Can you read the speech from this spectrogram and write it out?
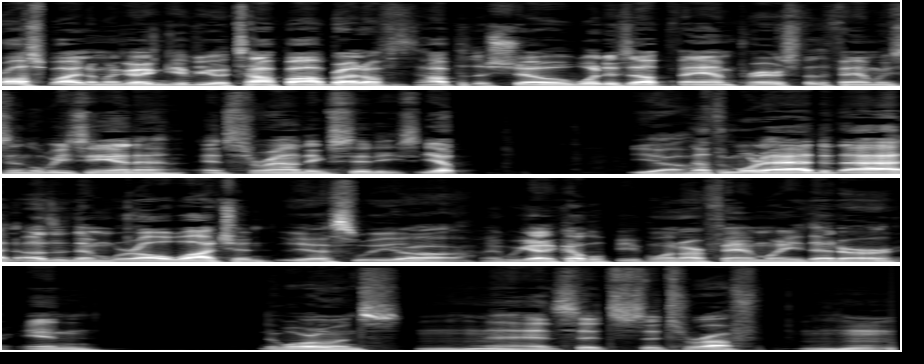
Frostbite, I'm going to go ahead and give you a top op right off the top of the show. What is up, fam? Prayers for the families in Louisiana and surrounding cities. Yep. Yeah. Nothing more to add to that other than we're all watching. Yes, we are. Like, we got a couple people in our family that are in New Orleans. Mm-hmm. And it's it's it's rough. Mm-hmm.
